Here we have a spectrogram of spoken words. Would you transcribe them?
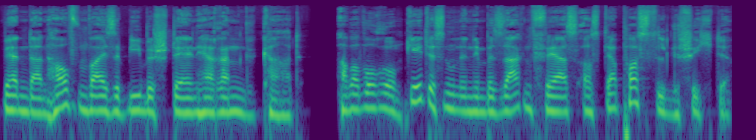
werden dann haufenweise Bibelstellen herangekarrt. Aber worum geht es nun in dem besagten Vers aus der Apostelgeschichte?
